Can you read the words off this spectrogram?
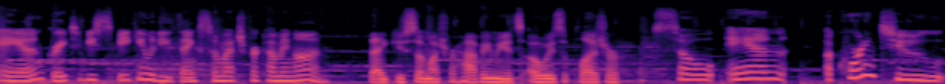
Ann, great to be speaking with you. Thanks so much for coming on. Thank you so much for having me. It's always a pleasure. So, Ann, according to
